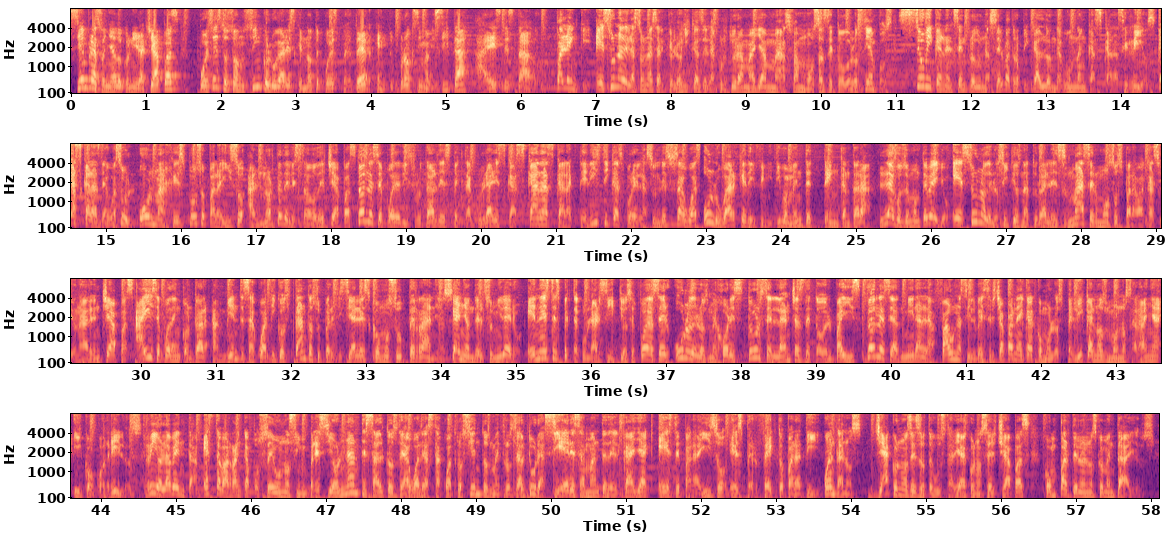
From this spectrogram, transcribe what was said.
¿Siempre has soñado con ir a Chiapas? Pues estos son 5 lugares que no te puedes perder en tu próxima visita a este estado. Palenque es una de las zonas arqueológicas de la cultura maya más famosas de todos los tiempos. Se ubica en el centro de una selva tropical donde abundan cascadas y ríos. Cascadas de Agua Azul, un majestuoso paraíso al norte del estado de Chiapas, donde se puede disfrutar de espectaculares cascadas características por el azul de sus aguas, un lugar que definitivamente te encantará. Lagos de Montebello es uno de los sitios naturales más hermosos para vacacionar en Chiapas Ahí se puede encontrar ambientes acuáticos tanto superficiales como subterráneos. Cañón del Sumidero. En este espectacular sitio se puede hacer uno de los mejores tours en lanchas de todo el país, donde se admiran la fauna silvestre chapaneca como los pelícanos, monos araña y cocodrilos. Río La Venta. Esta barranca posee unos impresionantes saltos de agua de hasta 400 metros de altura. Si eres amante del kayak, este paraíso es perfecto para ti. Cuéntanos, ¿ya conoces o te gustaría conocer Chiapas? Compártelo en los comentarios.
